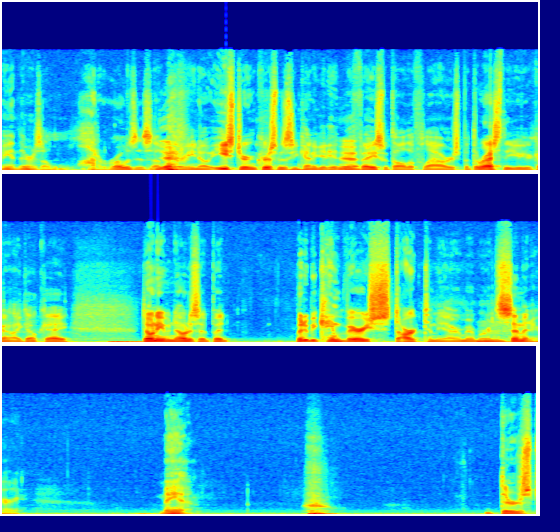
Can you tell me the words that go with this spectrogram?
Man, there's a lot of roses up Yeah. there. You know, Easter and Christmas, you kind of get hit in the face with all the flowers, but the rest of the year, you're kind of like, okay, don't even notice it. But, but it became very stark to me. I remember Mm. in seminary, man, there's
